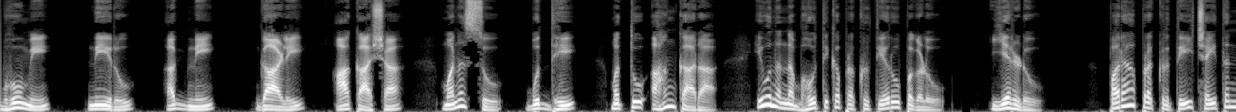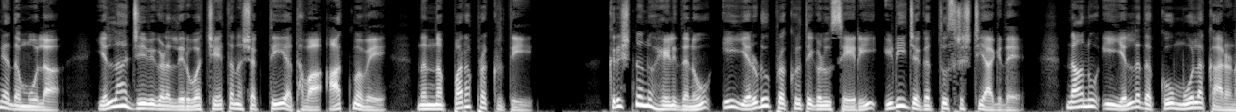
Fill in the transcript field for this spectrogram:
ಭೂಮಿ, ನೀರು, ಅಗ್ನಿ, ಗಾಳಿ, ಆಕಾಶ, ಮನಸ್ಸು, ಬುದ್ಧಿ ಮತ್ತು ಅಹಂಕಾರ. ಇವು ನನ್ನ ಭೌತಿಕ ಪ್ರಕೃತಿಯ ರೂಪಗಳು. ಎರಡು ಪರಾಪ್ರಕೃತಿ ಚೈತನ್ಯದ ಮೂಲ. ಎಲ್ಲಾ ಜೀವಿಗಳಲ್ಲಿರುವ ಚೇತನ ಶಕ್ತಿ ಅಥವಾ ಆತ್ಮವೇ ನನ್ನ ಪರಪ್ರಕೃತಿ ಕೃಷ್ಣನು ಹೇಳಿದನು, ಈ ಎರಡೂ ಪ್ರಕೃತಿಗಳು ಸೇರಿ ಇಡೀ ಜಗತ್ತು ಸೃಷ್ಟಿಯಾಗಿದೆ. ನಾನು ಈ ಎಲ್ಲದಕ್ಕೂ ಮೂಲ ಕಾರಣ.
